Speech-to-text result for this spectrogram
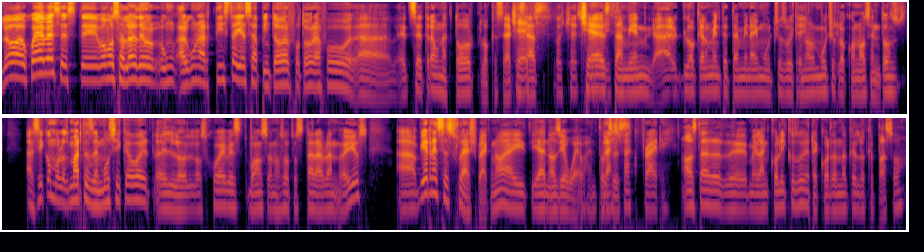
Luego el jueves este vamos a hablar de un- algún artista, ya sea pintor, fotógrafo, ah, etcétera, un actor, lo que sea que sea Chefs, los chefs. Chefs también, ah, localmente también hay muchos, güey, que Sí. no muchos lo conocen. Entonces, así como los martes de música, güey, eh, lo- los jueves vamos a nosotros estar hablando de ellos. Ah, viernes es flashback, ¿no? Ahí ya nos dio hueva. Entonces, Flashback Friday. vamos a estar de melancólicos, güey, recordando qué es lo que pasó.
